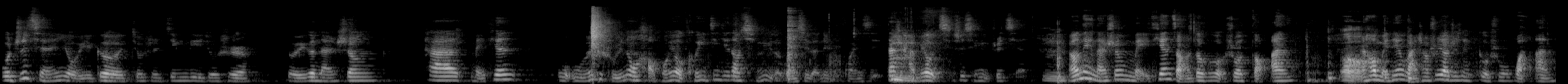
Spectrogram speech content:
我之前有一个就是经历，就是有一个男生，他每天我我们是属于那种好朋友，可以进阶到情侣的关系的那种关系，但是还没有是情侣之前。嗯然后那个男生每天早上都跟我说早安，啊，然后每天晚上睡觉之前跟我说晚安，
